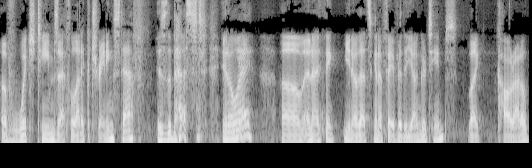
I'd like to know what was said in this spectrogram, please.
of which team's athletic training staff is the best in a way. Um, and I think, you know, that's going to favor the younger teams like Colorado,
